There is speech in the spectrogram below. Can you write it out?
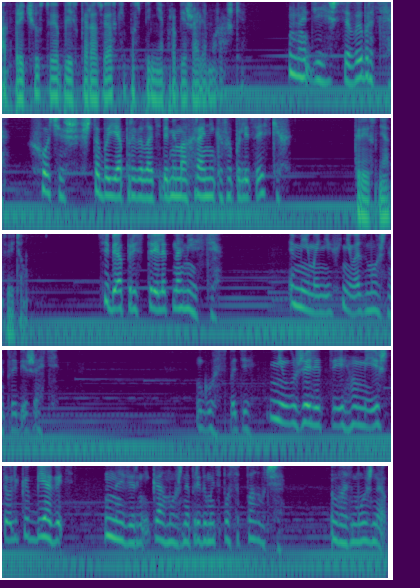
От предчувствия близкой развязки по спине пробежали мурашки. Надеешься выбраться? Хочешь, чтобы я провела тебя мимо охранников и полицейских? Крис не ответил. Тебя пристрелят на месте. Мимо них невозможно пробежать. Господи, неужели ты умеешь только бегать? Наверняка можно придумать способ получше. Возможно,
